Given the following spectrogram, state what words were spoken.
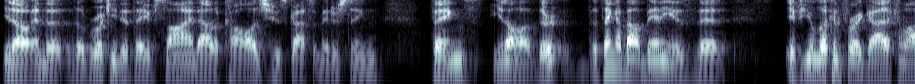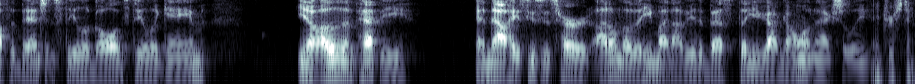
you know, and the the rookie that they've signed out of college who's got some interesting things, you know, there the thing about Benny is that if you're looking for a guy to come off the bench and steal a goal and steal a game, you know, other than Pepi, and now Jesus is hurt, I don't know that he might not be the best thing you got going actually. Interesting.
